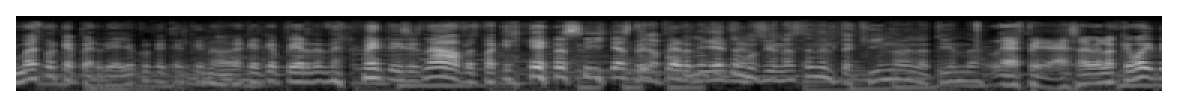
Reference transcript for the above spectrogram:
Y más porque perdía. Yo creo que aquel que, no, aquel que pierde de repente dices, no, pues ¿para qué quiero si ya estoy Pero ¿a poco nunca te perdiendo? emocionaste en el tequino en la tienda? Espera, ya sabe a lo que voy.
